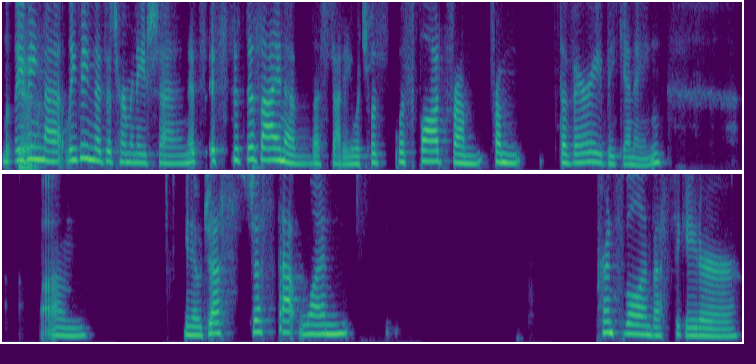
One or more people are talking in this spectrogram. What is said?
Leaving yeah. that, leaving the determination. It's it's the design of the study, which was was flawed from from the very beginning. Um, you know just just that one principal investigator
